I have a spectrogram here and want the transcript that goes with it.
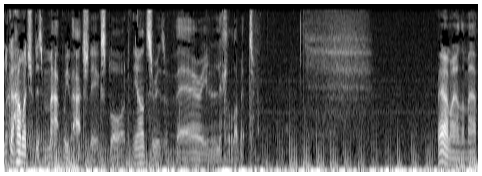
Look at how much of this map we've actually explored. The answer is very little of it. Where am I on the map?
